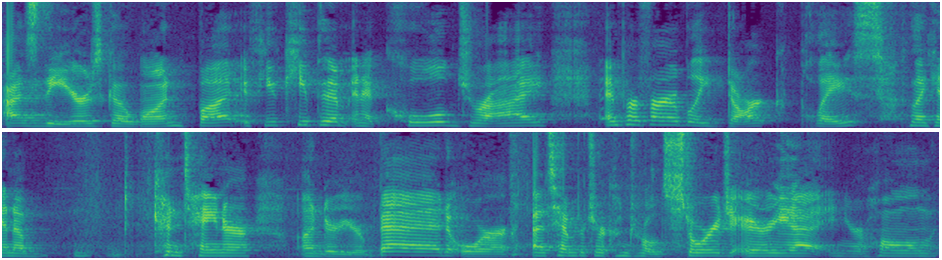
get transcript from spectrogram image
as the years go on. But if you keep them in a cool, dry, and preferably dark place, like in a container under your bed or a temperature controlled storage area in your home,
